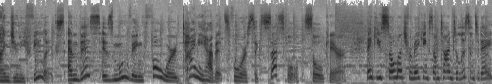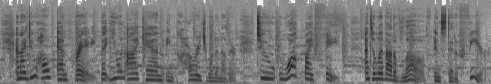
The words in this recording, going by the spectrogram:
I'm Junie Felix, and this is Moving Forward Tiny Habits for Successful Soul Care. Thank you so much for making some time to listen today, and I do hope and pray that you and I can encourage one another to walk by faith and to live out of love instead of fear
